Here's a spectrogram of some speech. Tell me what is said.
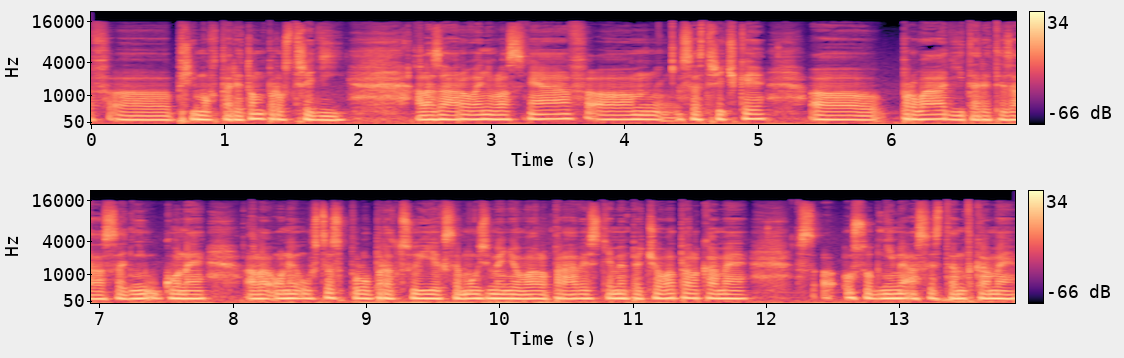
v, eh, přímo v tady tom prostředí. Ale zároveň vlastně v, sestřičky provádí tady ty zásadní úkony, ale oni úzce spolupracují, jak jsem už zmiňoval, právě s těmi pečovatelkami, s osobními asistentkami,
